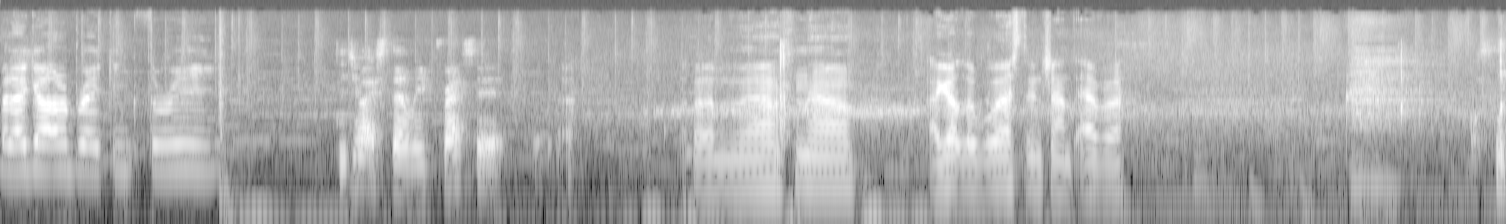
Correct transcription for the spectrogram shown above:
but I got unbreaking three. Did you accidentally press it? Oh no, no. I got the worst enchant ever.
